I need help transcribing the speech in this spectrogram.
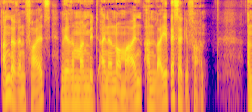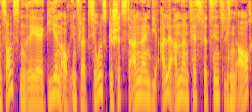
Anderenfalls wäre man mit einer normalen Anleihe besser gefahren. Ansonsten reagieren auch inflationsgeschützte Anleihen wie alle anderen festverzinslichen auch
